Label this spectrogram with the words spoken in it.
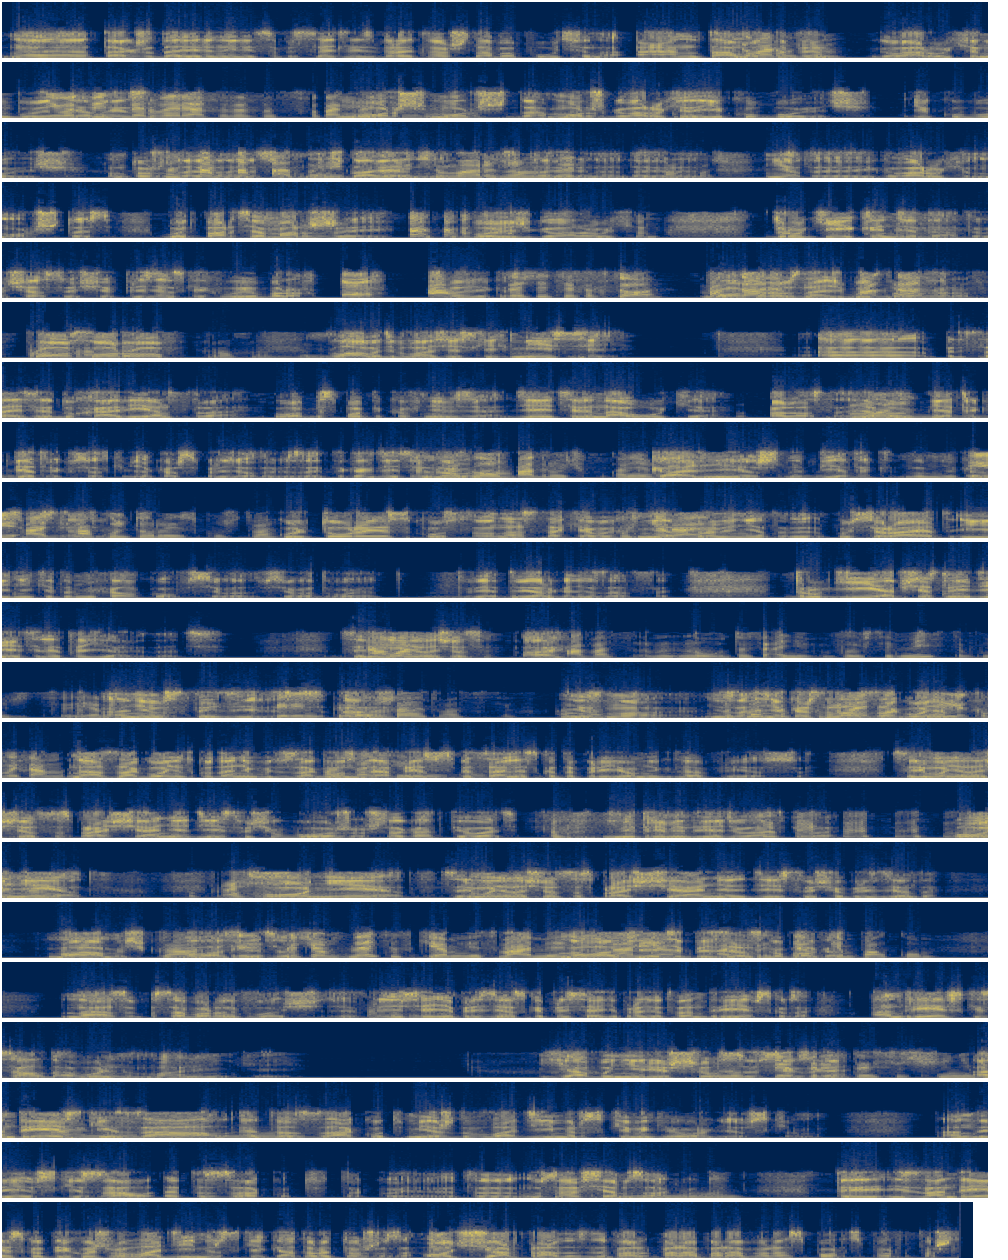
Э, также доверенные лица представителей избирательного штаба Путина. А, ну там Говорухин. вот, например, Говорухин будет. И вот весь первый ряд вот этот с фотографией. Морш, Морш, да, Морш, Говорухин и Якубович. Якубович. Он тоже доверенное лицо. Он доверенное, доверенное. Нет, э, и Говорухин Морш. То есть будет партия Моржей. Якубович, Говорухин. Другие кандидаты, участвующие в президентских выборах. А, а, смотри подождите, это кто? Прохоров, значит, будет Прохоров. Прохоров. Прохоров Глава дипломатических миссий э, представители духовенства, о, без попиков нельзя. Деятели науки, пожалуйста, Может я думаю, Петрик, Петрик все-таки, мне кажется, придет обязательно, как деятель науки. Разлом под ручку, конечно. Конечно, Петрик, ну, мне кажется, и, а, а культура и искусство? Культура и искусство. У нас таковых Пусть нет, кроме нет. Пусть Райт и Никита Михалков, всего, всего двое, две, две организации. Другие общественные деятели, это я, видать. Церемония а начнется... А? а вас, ну, то есть они, вы все вместе будете? Я они думаю, устыдились. Пере, перемешают а? вас всех? Не знаю, не знаю. Мне кажется, нас загонят, там... нас загонят куда-нибудь в загон для прессы. Специальный скотоприемник для прессы. Церемония начнется с прощания действующего... Боже, что такое отпевать? Дмитрия Медведева отпевать. О, нет! О, нет! Церемония начнется с прощания действующего президента. Мамочка, да. При, причем, знаете, с кем? Не с вами, не лафете с нами, президентского а с полка. полком на Соборной площади. Соборной. Принесение президентской присяги пройдет в Андреевском зале. Андреевский зал довольно маленький. Я бы не решился ну, всех загонять. Андреевский зал но... это закут между Владимирским и Георгиевским. Андреевский зал это закут такой, это ну совсем закут. Ты из Андреевского переходишь во Владимирский, который тоже за. О, черт, правда, пора, пора, пора, спорт, спорт, пошли.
